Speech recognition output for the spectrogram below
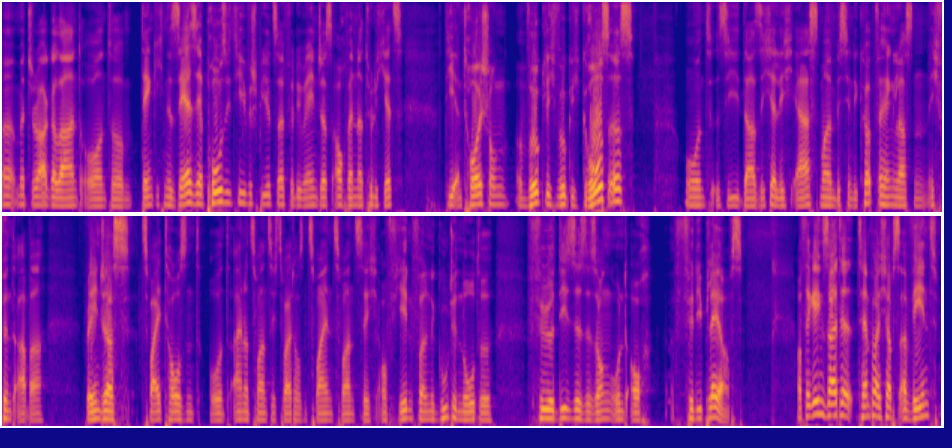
äh, mit Gerard Gallant und äh, denke ich, eine sehr, sehr positive Spielzeit für die Rangers, auch wenn natürlich jetzt die Enttäuschung wirklich, wirklich groß ist und sie da sicherlich erstmal ein bisschen die Köpfe hängen lassen. Ich finde aber Rangers 2021, 2022 auf jeden Fall eine gute Note für diese Saison und auch für die Playoffs. Auf der Gegenseite Tampa, ich habe es erwähnt,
